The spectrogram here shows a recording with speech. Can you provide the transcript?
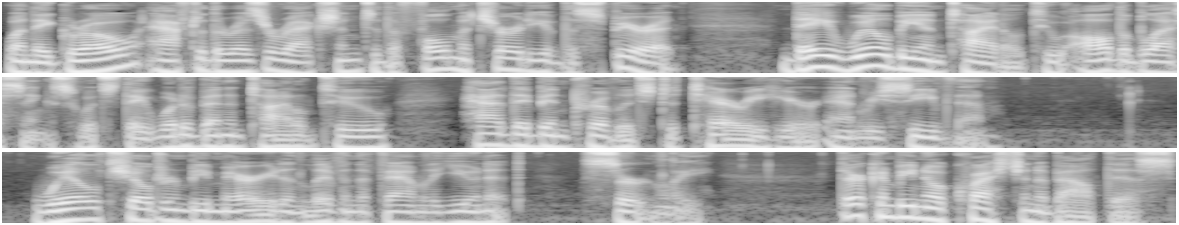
When they grow after the resurrection to the full maturity of the Spirit, they will be entitled to all the blessings which they would have been entitled to had they been privileged to tarry here and receive them. Will children be married and live in the family unit? Certainly. There can be no question about this.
